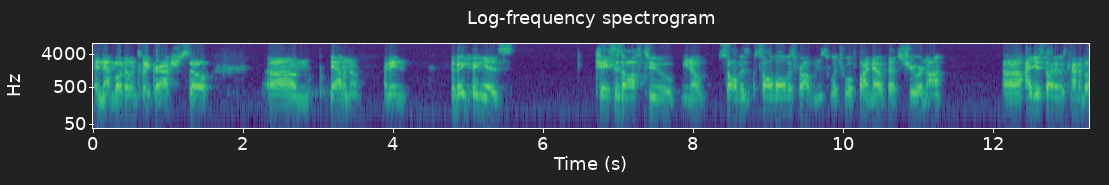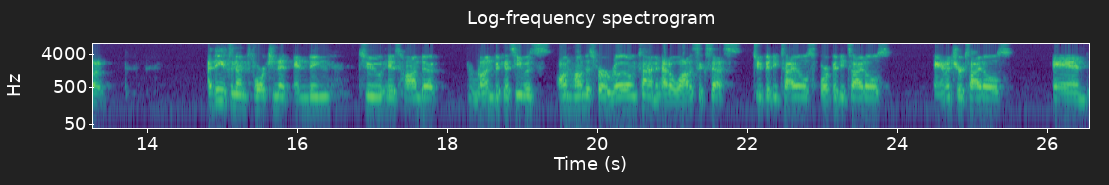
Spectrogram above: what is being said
in that moto until he crashed. So um, yeah, I don't know. I mean, the big thing is Chase is off to you know solve his solve all of his problems, which we'll find out if that's true or not. Uh, I just thought it was kind of a. I think it's an unfortunate ending to his Honda run because he was on Hondas for a really long time and had a lot of success. 250 titles, 450 titles, amateur titles, and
